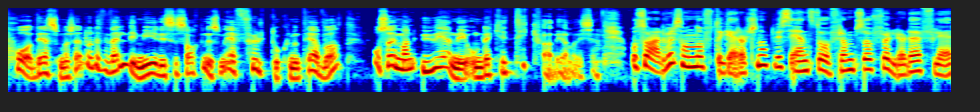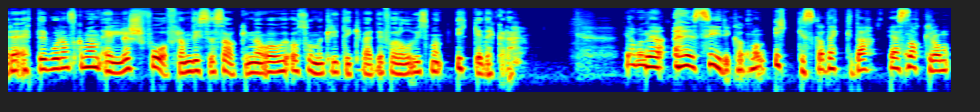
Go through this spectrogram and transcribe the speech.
på det som har skjedd, og det er veldig mye i disse sakene som er fullt dokumenterbart. Og så er man uenig om det er kritikkverdig eller ikke. Og så er det vel sånn ofte, Gerhardsen, at hvis én står fram, så følger det flere etter. Hvordan skal man ellers få fram disse sakene og, og sånne kritikkverdige forhold hvis man ikke dekker det? Ja, men jeg, sier ikke at man ikke skal dekke det. Jeg snakker om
